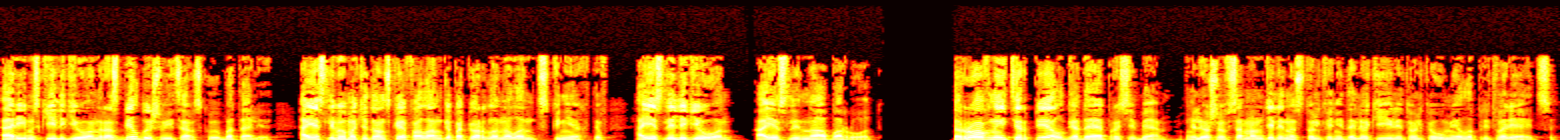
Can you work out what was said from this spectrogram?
А римский легион разбил бы швейцарскую баталию? А если бы македонская фаланга поперла на ландскнехтов? А если легион? А если наоборот? Ровный терпел, гадая про себя. Леша в самом деле настолько недалекий или только умело притворяется.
